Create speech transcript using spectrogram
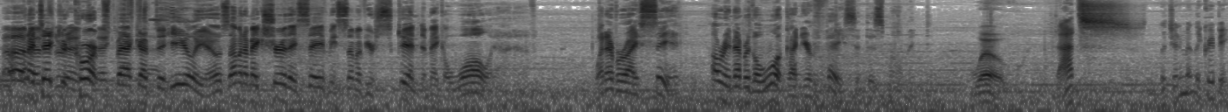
When I that's take your corpse Thank back up to Helios, I'm gonna make sure they save me some of your skin to make a wallet out of. Whenever I see it, I'll remember the look on your face at this moment. Whoa. That's legitimately creepy.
